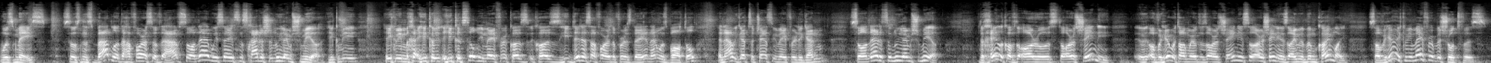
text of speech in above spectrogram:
was mace, so it's nisbadla the hafaras of the av. So on that we say it's nischadish yom shmiyah. He could be, he could be, he could, he could still be mefer because he did his hafar the first day and then was bottled, and now he gets a chance to be mefer again. So on that it's a new yom shmiyah. The chelik of the arus, the arus sheni. Uh, over here we're talking about the arus sheni. So arus sheni is aimim bim kaimai. So over here it can be mefer b'shutfus.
